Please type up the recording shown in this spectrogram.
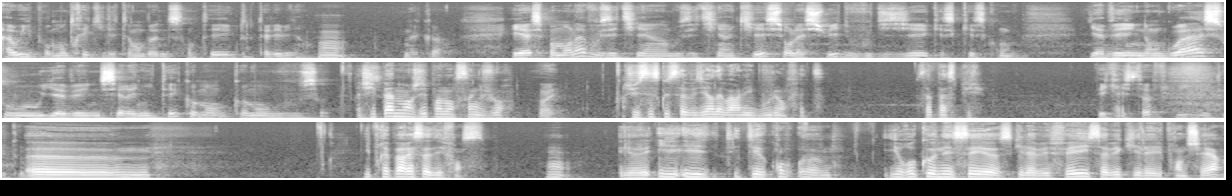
Ah oui, pour montrer qu'il était en bonne santé, que tout allait bien. Mm. D'accord. Et à ce moment-là, vous étiez, vous étiez inquiet sur la suite. Vous vous disiez, qu'est-ce qu'est-ce qu'on... Il y avait une angoisse ou il y avait une sérénité? Comment, comment vous... J'ai pas mangé pendant cinq jours. Ouais. Je sais ce que ça veut dire d'avoir les boules en fait. Ça passe plus. Et Christophe, lui, il était comment? Euh, il préparait sa défense. Et, euh, il, il était com- euh, il reconnaissait euh, ce qu'il avait fait, il savait qu'il allait prendre cher.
